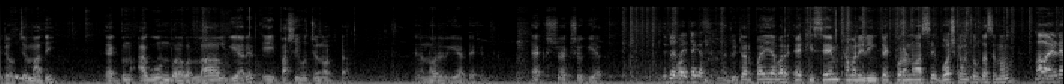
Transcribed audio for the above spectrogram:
এটা হচ্ছে মাদি একদম আগুন বরাবর লাল গিয়ারের এই পাশে হচ্ছে নটটা। দেখেন নরের গিয়ার দেখেন। একশো একশো গিয়ার। দুইটার পায়ে আবার একই সেম খামারি রিং ট্যাগ পরানো আছে। বয়স কেমন চলতেছে মামা? মামা এটা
